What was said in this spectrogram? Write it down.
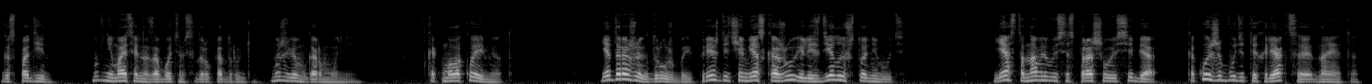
«Господин, мы внимательно заботимся друг о друге. Мы живем в гармонии. Как молоко и мед. Я дорожу их дружбой. Прежде чем я скажу или сделаю что-нибудь, я останавливаюсь и спрашиваю себя, какой же будет их реакция на это?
